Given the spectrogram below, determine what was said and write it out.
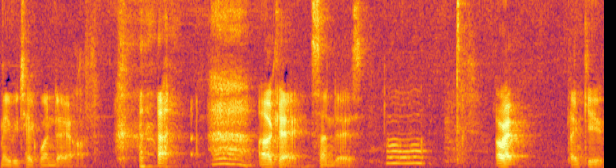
Maybe take one day off. okay, Sundays. All right, thank you.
